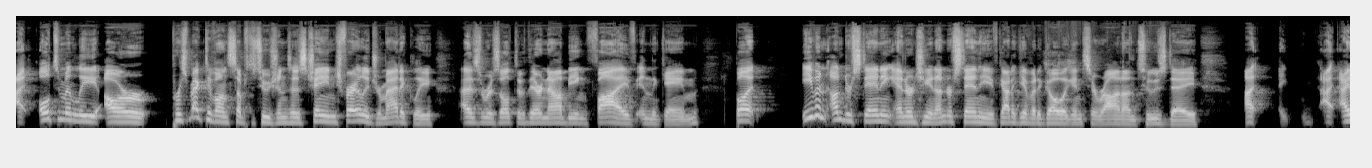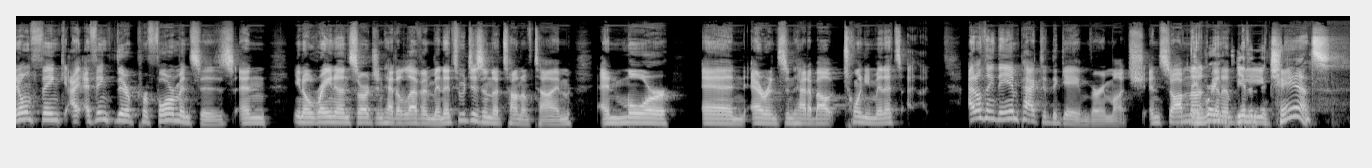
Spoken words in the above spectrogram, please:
I, ultimately our perspective on substitutions has changed fairly dramatically as a result of there now being five in the game, but even understanding energy and understanding you've got to give it a go against Iran on Tuesday. I, I, I don't think I, I, think their performances and you know Reyna and Sargent had 11 minutes, which isn't a ton of time, and Moore and Aaronson had about 20 minutes. I, I don't think they impacted the game very much, and so I'm not going to give them a chance.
